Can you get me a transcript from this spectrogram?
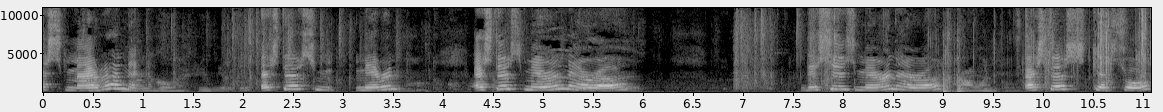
es I'm marinara. gonna go after you, okay? Este es marin. Este es marinara. This is marinara. I want to go. Este es queso.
